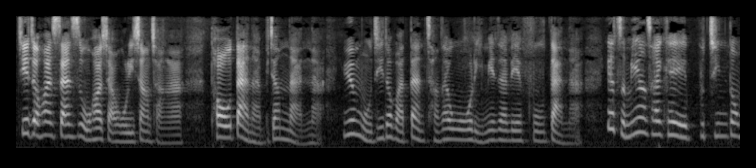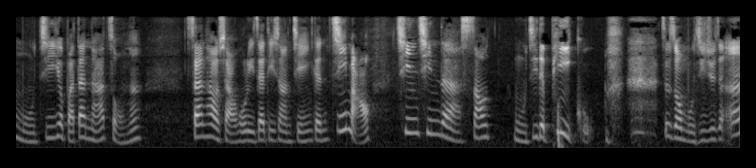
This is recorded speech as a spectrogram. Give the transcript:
接着换三四五号小狐狸上场啊，偷蛋啊比较难呐，因为母鸡都把蛋藏在窝里面，在那边孵蛋呐，要怎么样才可以不惊动母鸡，又把蛋拿走呢？三号小狐狸在地上捡一根鸡毛，轻轻的烧母鸡的屁股，这时候母鸡就在嗯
